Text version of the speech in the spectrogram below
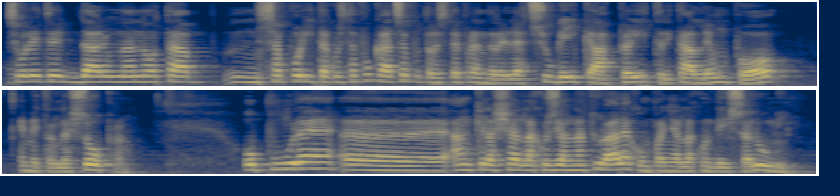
Se volete dare una nota mh, mm, saporita a questa focaccia potreste prendere le acciughe e i capperi, tritarle un po' e metterle sopra. Oppure eh, anche lasciarla così al naturale e accompagnarla con dei salumi.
